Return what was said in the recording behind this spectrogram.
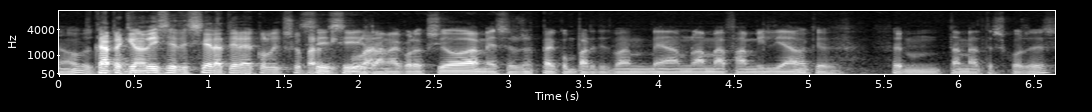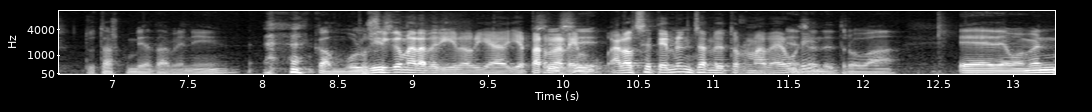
no? Clar, perquè no deixa de ser la teva col·lecció particular. Sí, sí, la meva col·lecció, a més és un espai compartit amb, amb la meva família, que fem també altres coses. Tu estàs convidat a venir, quan vulguis. Pues sí que m'agradaria, ja, ja parlarem. Sí, sí. Ara al setembre ens hem de tornar a veure. Ens hem de trobar. Eh, de moment,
